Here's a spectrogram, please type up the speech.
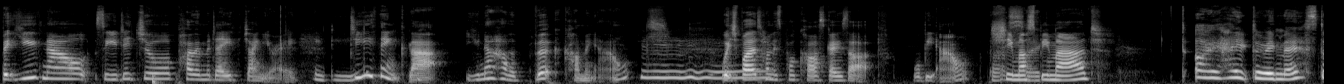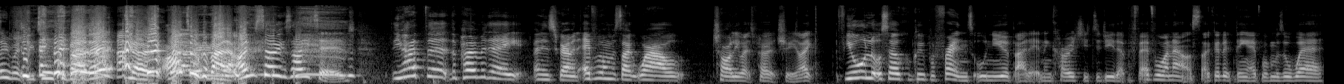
But you've now, so you did your poem a day for January. I did. Do you think that you now have a book coming out, which by the time this podcast goes up will be out? she must so- be mad. I hate doing this. Don't make me talk about it. no, I'll talk about it. I'm so excited. You had the the poem a day on Instagram, and everyone was like, "Wow, Charly writes poetry." Like, if your little circle group of friends all knew about it and encouraged you to do that, but for everyone else, like, I don't think everyone was aware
